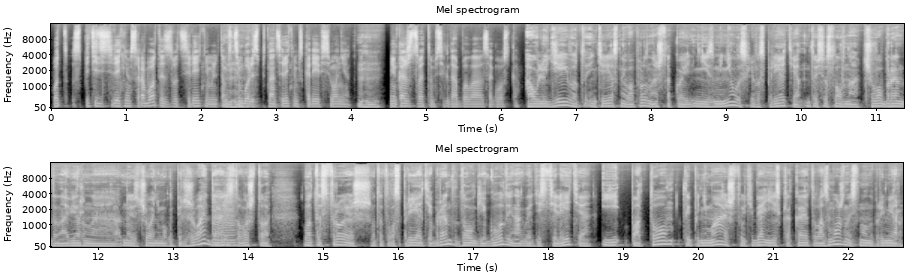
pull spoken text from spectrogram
Вот с 50-летним сработает, с 20-летним, или там mm-hmm. тем более с 15-летним, скорее всего, нет. Mm-hmm. Мне кажется, в этом всегда была загвоздка. А у людей вот интересный вопрос, знаешь, такой, не изменилось ли восприятие, ну, то есть, условно, чего бренда, наверное, ну, из-за чего они могут переживать, mm-hmm. да, из-за того, что вот ты строишь вот это восприятие бренда долгие годы, иногда десятилетия, и потом ты понимаешь, что у тебя есть какая-то возможность, ну, например,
